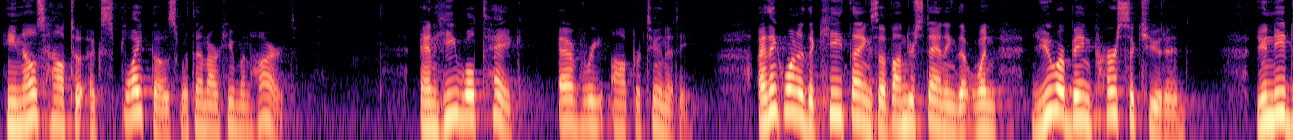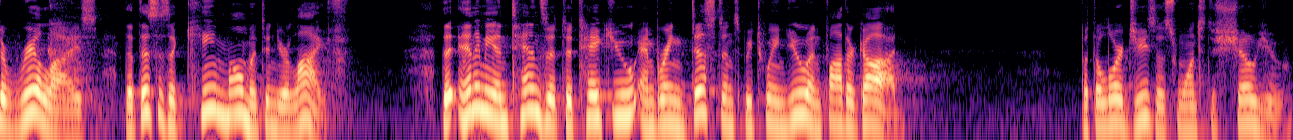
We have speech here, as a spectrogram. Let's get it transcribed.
he knows how to exploit those within our human heart. And he will take every opportunity. I think one of the key things of understanding that when you are being persecuted, you need to realize that this is a key moment in your life. The enemy intends it to take you and bring distance between you and Father God. But the Lord Jesus wants to show you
